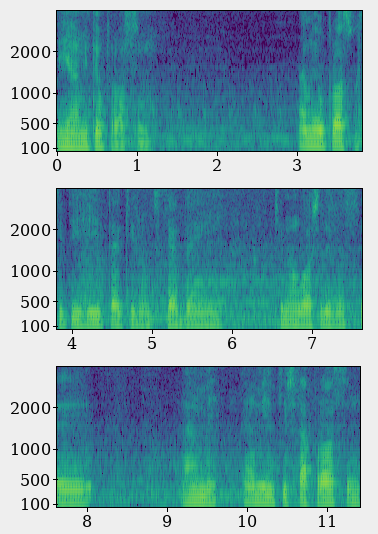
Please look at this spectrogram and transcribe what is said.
E ame teu próximo. Ame o próximo que te irrita, que não te quer bem, que não gosta de você. Ame, ame o que está próximo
